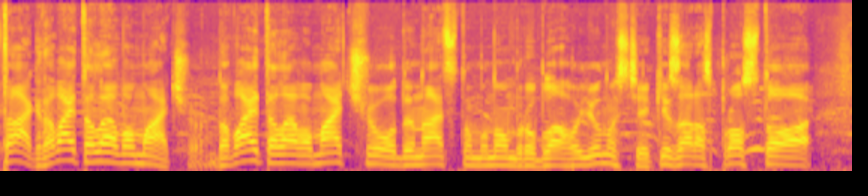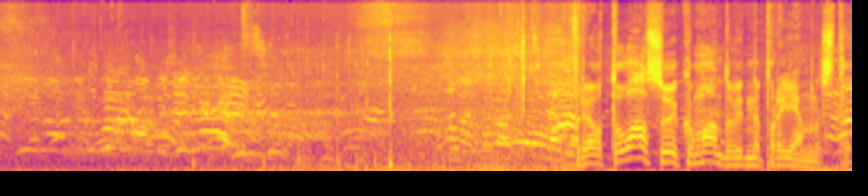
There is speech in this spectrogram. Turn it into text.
Так, давайте лева матчу. Давайте лева матчу 11-му номеру благоюності, який зараз просто. Приготував свою команду від неприємностей.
